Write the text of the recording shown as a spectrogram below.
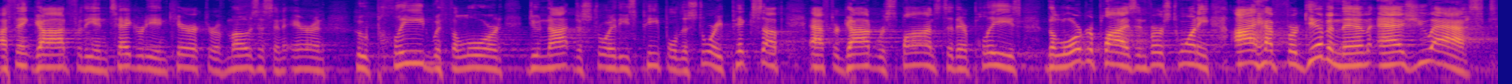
I thank God for the integrity and character of Moses and Aaron who plead with the Lord, do not destroy these people. The story picks up after God responds to their pleas. The Lord replies in verse 20, I have forgiven them as you asked.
